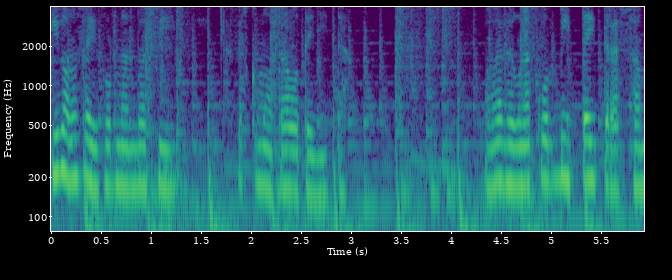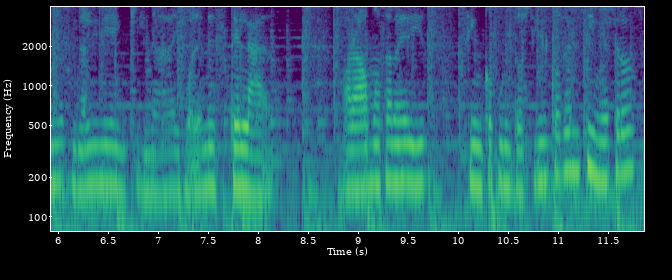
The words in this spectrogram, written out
Y vamos a ir formando así esta es como otra botellita. Vamos a hacer una curvita y trazamos así una línea inclinada igual en este lado. Ahora vamos a medir 5.5 centímetros.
